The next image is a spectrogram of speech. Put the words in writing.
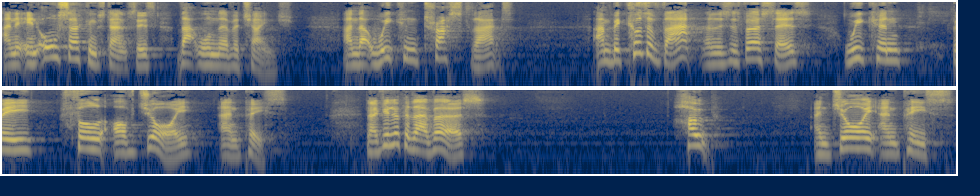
And in all circumstances, that will never change. And that we can trust that. And because of that, and as this verse says, we can be full of joy and peace. Now, if you look at that verse, hope and joy and peace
